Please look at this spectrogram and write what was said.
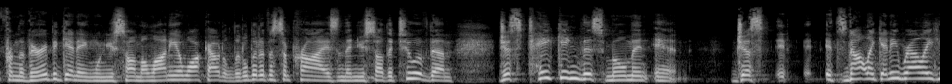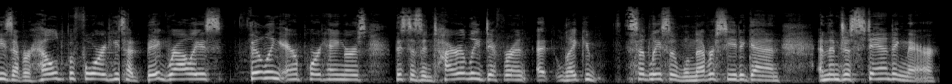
From the very beginning, when you saw Melania walk out, a little bit of a surprise, and then you saw the two of them just taking this moment in. Just, it, it- it's not like any rally he's ever held before, and he's had big rallies filling airport hangars. This is entirely different. Uh, Like you said, Lisa, we'll never see it again. And then just standing there,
